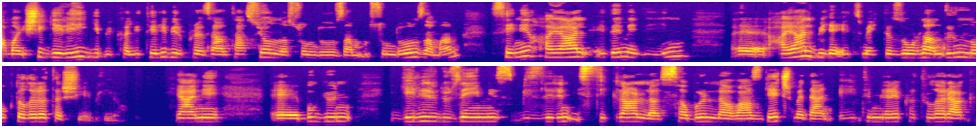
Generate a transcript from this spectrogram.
Ama işi gereği gibi kaliteli bir prezentasyonla sunduğu zaman, sunduğun zaman seni hayal edemediğin, e, hayal bile etmekte zorlandığın noktalara taşıyabiliyor. Yani e, bugün gelir düzeyimiz bizlerin istikrarla, sabırla, vazgeçmeden, eğitimlere katılarak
